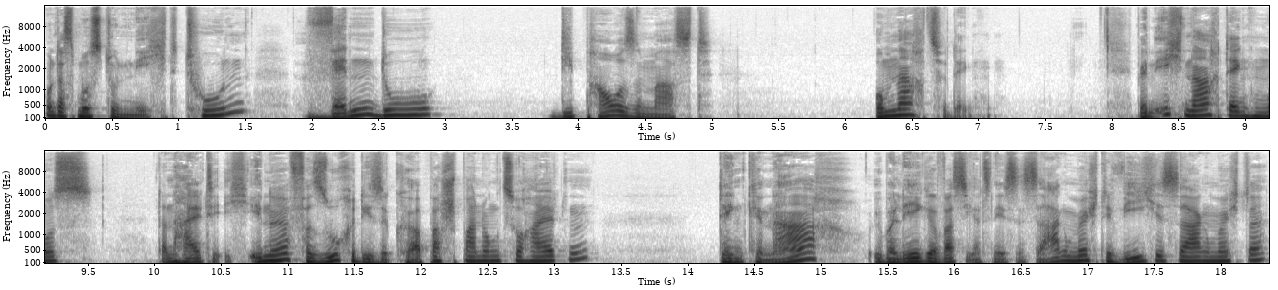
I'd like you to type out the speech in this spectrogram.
Und das musst du nicht tun, wenn du die Pause machst, um nachzudenken. Wenn ich nachdenken muss, dann halte ich inne, versuche diese Körperspannung zu halten, denke nach, überlege, was ich als nächstes sagen möchte, wie ich es sagen möchte,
